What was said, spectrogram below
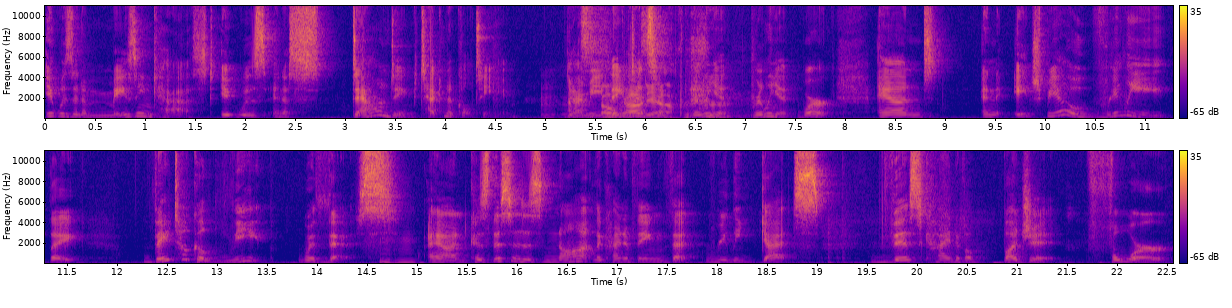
it was an amazing cast. It was an astounding technical team. Mm-hmm. I mean, Oh, they God, did some yeah. For brilliant, sure. brilliant work, and and HBO really like they took a leap with this, mm-hmm. and because this is not the kind of thing that really gets this kind of a budget for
